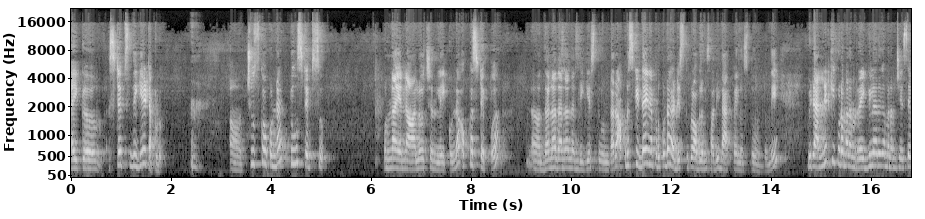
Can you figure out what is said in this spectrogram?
లైక్ స్టెప్స్ దిగేటప్పుడు చూసుకోకుండా టూ స్టెప్స్ ఉన్నాయన్న ఆలోచన లేకుండా ఒక్క స్టెప్ ధన ధన నన్ను దిగేస్తూ ఉంటారు. అప్పుడు స్కిడ్ అయినప్పుడు కూడా డిస్క్ ప్రాబ్లమ్స్ అది బ్యాక్ పెయిన్ వస్తూ ఉంటుంది. వీటన్నిటికీ కూడా మనం రెగ్యులర్గా మనం చేసే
